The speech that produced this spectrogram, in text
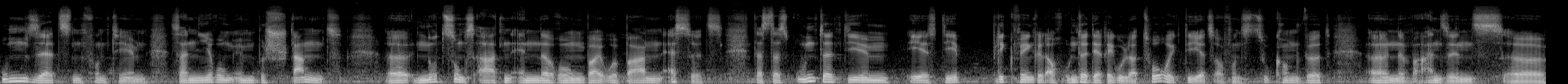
Umsetzen von Themen, Sanierung im Bestand, äh, Nutzungsartenänderungen bei urbanen Assets, dass das unter dem ESD Blickwinkel auch unter der Regulatorik, die jetzt auf uns zukommen wird, äh, eine Wahnsinns äh,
